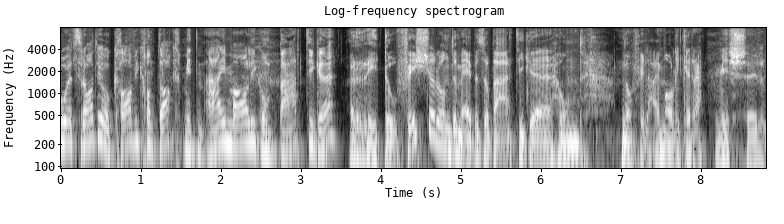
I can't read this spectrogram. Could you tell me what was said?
gutes Radio. KW Kontakt mit dem einmaligen und bärtigen Reto Fischer und dem ebenso bärtigen und noch viel einmaligeren. Michel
